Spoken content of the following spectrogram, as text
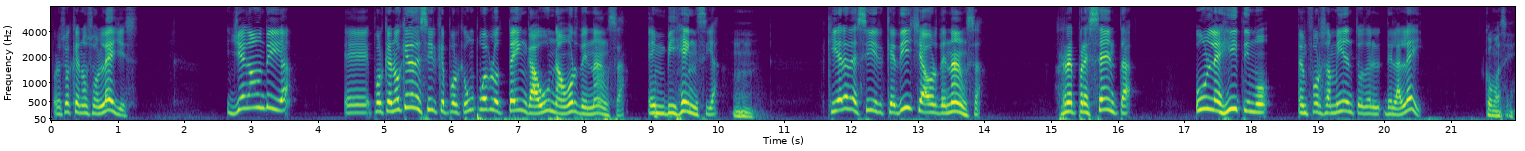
Por eso es que no son leyes. Llega un día, eh, porque no quiere decir que porque un pueblo tenga una ordenanza en vigencia, quiere decir que dicha ordenanza representa un legítimo enforzamiento del- de la ley. ¿Cómo así?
